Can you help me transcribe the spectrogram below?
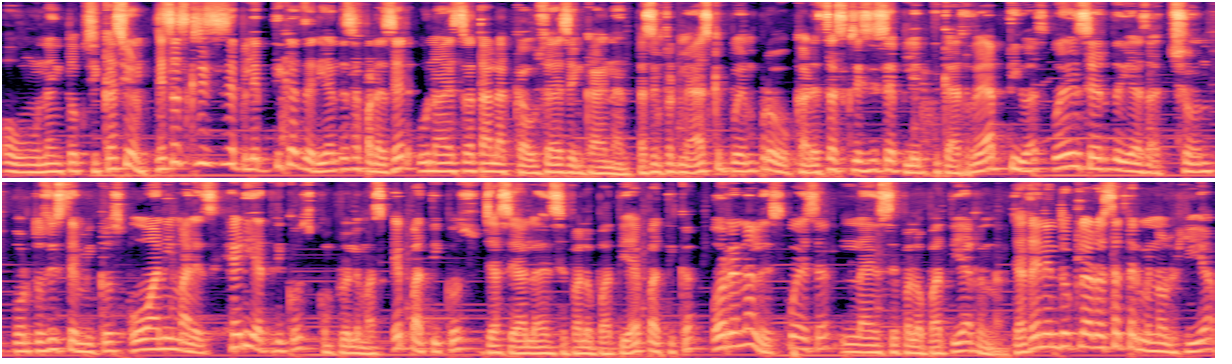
o una intoxicación. Esas crisis epilépticas deberían desaparecer una vez tratada la causa desencadenante. Las enfermedades que pueden provocar estas crisis epilépticas reactivas pueden ser debidas a chon portosistémicos o animales geriátricos con problemas hepáticos, ya sea la encefalopatía hepática o renales, puede ser la encefalopatía renal. Ya teniendo claro esta terminología,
